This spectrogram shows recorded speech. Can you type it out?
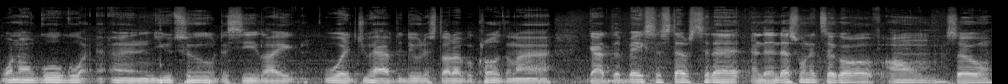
went on Google and YouTube to see like what you have to do to start up a clothing line. Got the basic steps to that, and then that's when it took off. Um, so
